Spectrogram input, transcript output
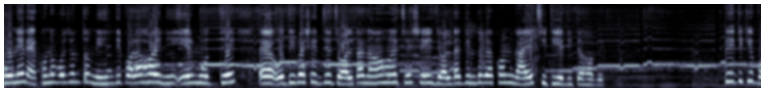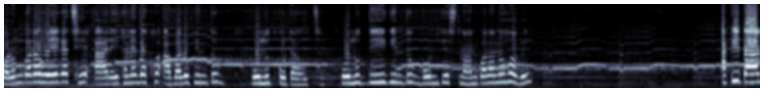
বোনের এখনও পর্যন্ত মেহেন্দি পরা হয়নি। এর মধ্যে অধিবাসের যে জলটা নেওয়া হয়েছে, সেই জলটা কিন্তু এখন গায়ে ছিটিয়ে দিতে হবে। এদিকে বরণ করা হয়ে গেছে, আর এখানে দেখো আবারও কিন্তু হলুদ কোটা হচ্ছে। হলুদ দিয়ে কিন্তু বোনকে স্নান করানো হবে। কাকি তার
